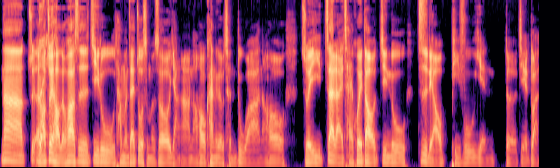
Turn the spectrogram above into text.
那最然后最好的话是记录他们在做什么时候痒啊，然后看那个程度啊，然后所以再来才会到进入治疗皮肤炎。的阶段，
